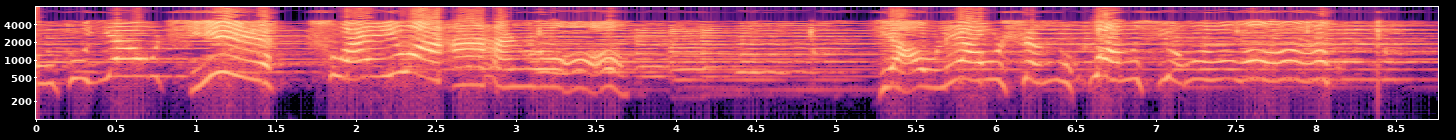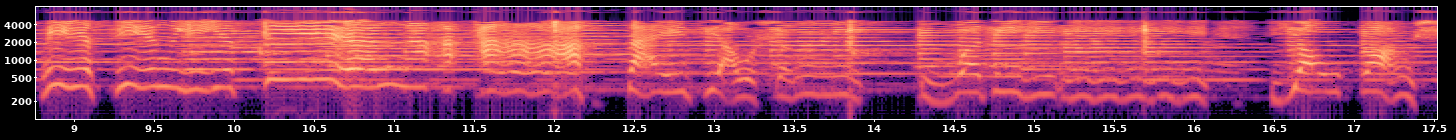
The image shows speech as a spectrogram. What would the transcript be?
住姚七摔万荣，叫了声皇兄，你醒一醒啊！再叫声我的姚皇兄。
